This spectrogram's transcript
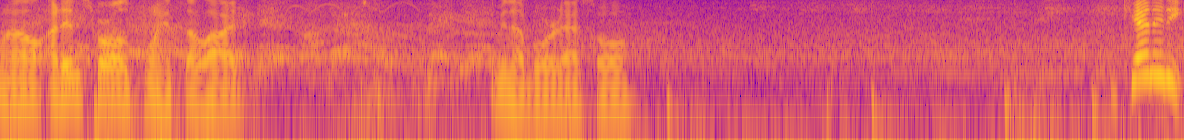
Well, I didn't score all the points. I lied. Give me that board, asshole. Kennedy!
